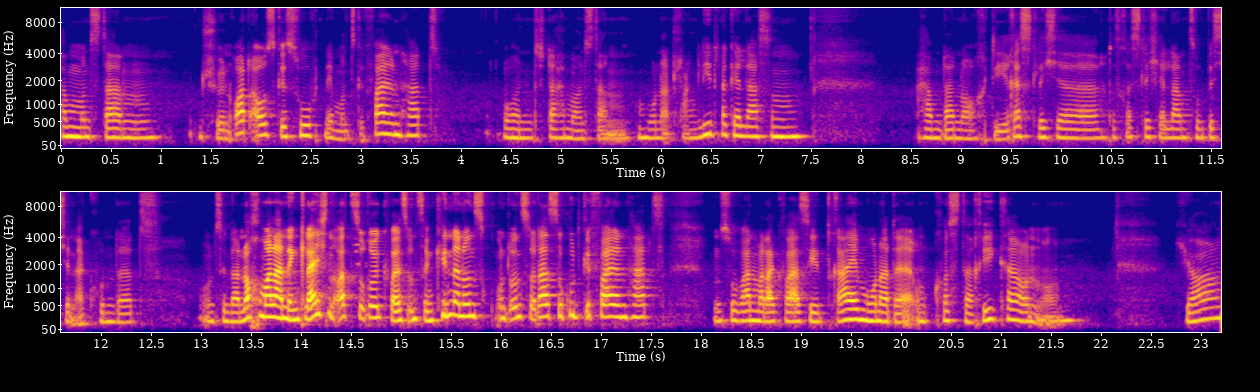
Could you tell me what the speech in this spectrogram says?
Haben uns dann einen schönen Ort ausgesucht, der uns gefallen hat. Und da haben wir uns dann einen Monat lang niedergelassen, haben dann noch die restliche, das restliche Land so ein bisschen erkundet und sind dann nochmal an den gleichen Ort zurück, weil es unseren Kindern uns, und uns so das so gut gefallen hat. Und so waren wir da quasi drei Monate um Costa Rica und ja,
